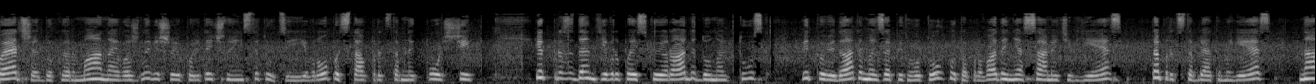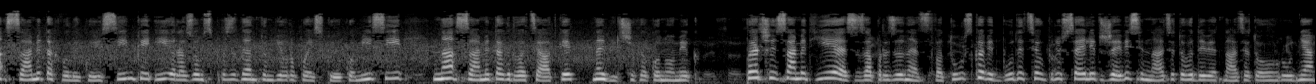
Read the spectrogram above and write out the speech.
Вперше до керма найважливішої політичної інституції Європи став представник Польщі. Як президент Європейської ради Дональд Туск відповідатиме за підготовку та проведення самітів ЄС та представлятиме ЄС на самітах Великої Сімки і разом з президентом Європейської комісії на самітах двадцятки найбільших економік. Перший саміт ЄС за президентства Туска відбудеться в Брюсселі вже 18-19 грудня.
